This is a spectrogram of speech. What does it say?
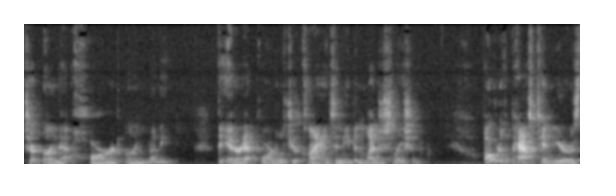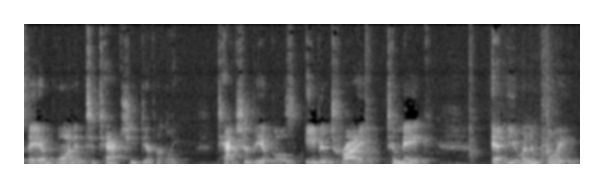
to earn that hard-earned money. The internet portals, your clients, and even legislation. Over the past 10 years, they have wanted to tax you differently. Tax your vehicles, even try to make at you an employee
